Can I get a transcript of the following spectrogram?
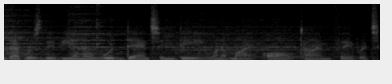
And that was the Vienna Wood Dance in D, one of my all-time favorites.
